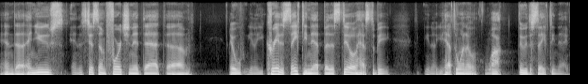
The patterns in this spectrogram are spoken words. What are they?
and uh, and you and it's just unfortunate that um, it, you know you create a safety net, but it still has to be, you know, you have to want to walk through the safety net.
